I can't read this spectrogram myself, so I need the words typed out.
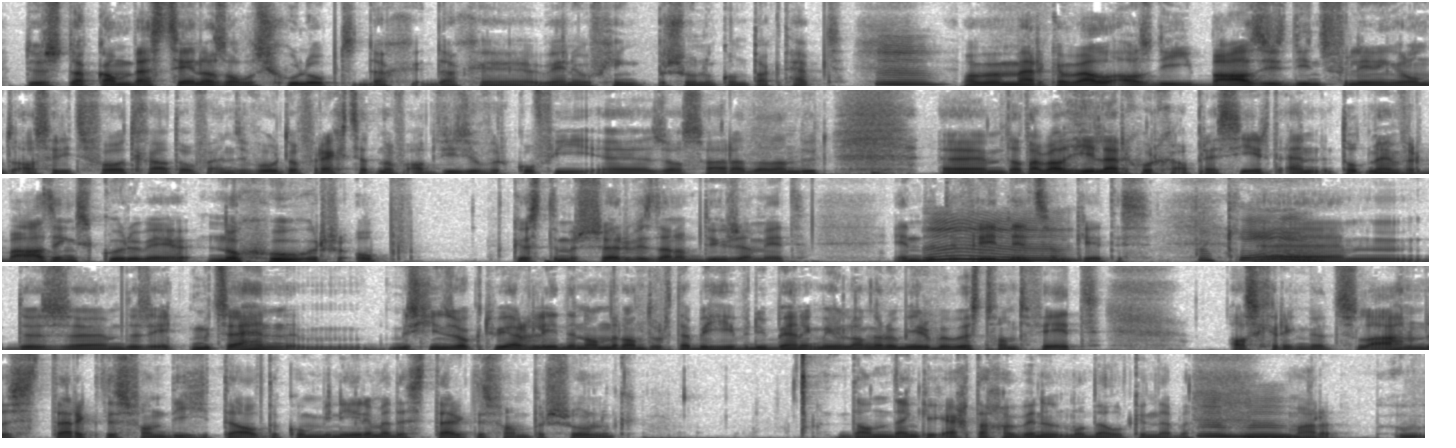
dus dat kan best zijn als alles goed loopt, dat, je- dat je weinig of geen persoonlijk contact hebt. Mm. Maar we merken wel als die basisdienstverlening rond, als er iets fout gaat of enzovoort, of rechtzetten of advies over koffie, eh, zoals Sarah dat dan doet, ehm, dat dat wel heel erg wordt geapprecieerd. En tot mijn verbazing scoren wij nog hoger op customer service dan op duurzaamheid in de Mm. Oké. Ehm, dus, ehm, dus ik moet zeggen, misschien zou ik twee jaar geleden een ander antwoord hebben gegeven. Nu ben ik me langer en meer bewust van het feit, als je erin kunt slagen om de sterktes van digitaal te combineren met de sterktes van persoonlijk, dan denk ik echt dat je een winnend model kunt hebben. Mhm. Maar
